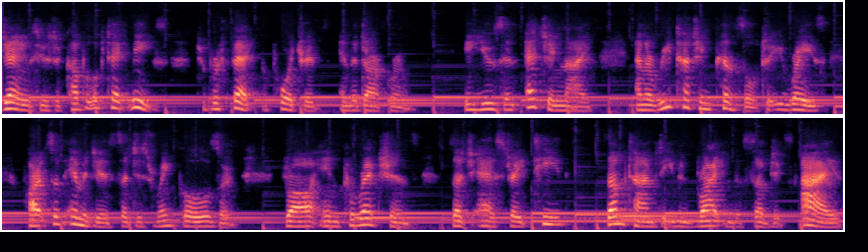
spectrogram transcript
James used a couple of techniques to perfect the portraits in the darkroom. He used an etching knife and a retouching pencil to erase parts of images such as wrinkles or draw in corrections such as straight teeth, sometimes to even brighten the subject's eyes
